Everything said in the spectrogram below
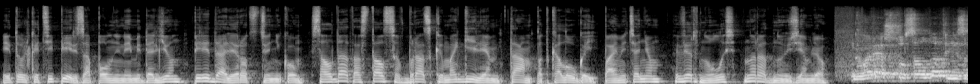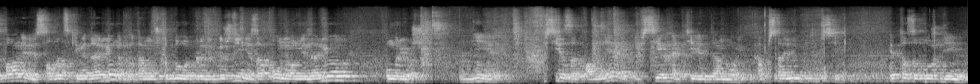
И только теперь заполненный медальон передали родственнику. Солдат остался в братской могиле, там, под Калугой. Память о нем вернулась на родную землю. Говорят, что солдаты не заполняли солдатские медальоны, потому что было предупреждение, заполнил медальон, умрешь. Нет, все заполняли и все хотели домой. Абсолютно все. Это заблуждение.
